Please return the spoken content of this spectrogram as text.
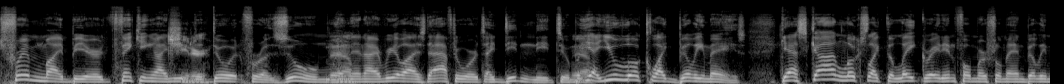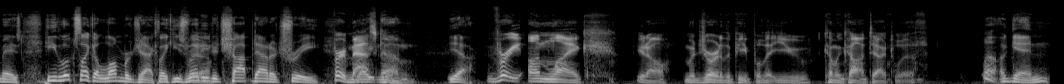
trimmed my beard thinking I needed Cheater. to do it for a Zoom, Yeah. and then I realized afterwards I didn't need to. But yeah. Yeah. you look like Billy Mays. Gascon looks like the late great infomercial man Billy Mays. He looks like a lumberjack, like he's ready Yeah. to chop down a tree. Very right now. Yeah. Very unlike, you know, the majority of the people that you come in contact with. Well, again,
